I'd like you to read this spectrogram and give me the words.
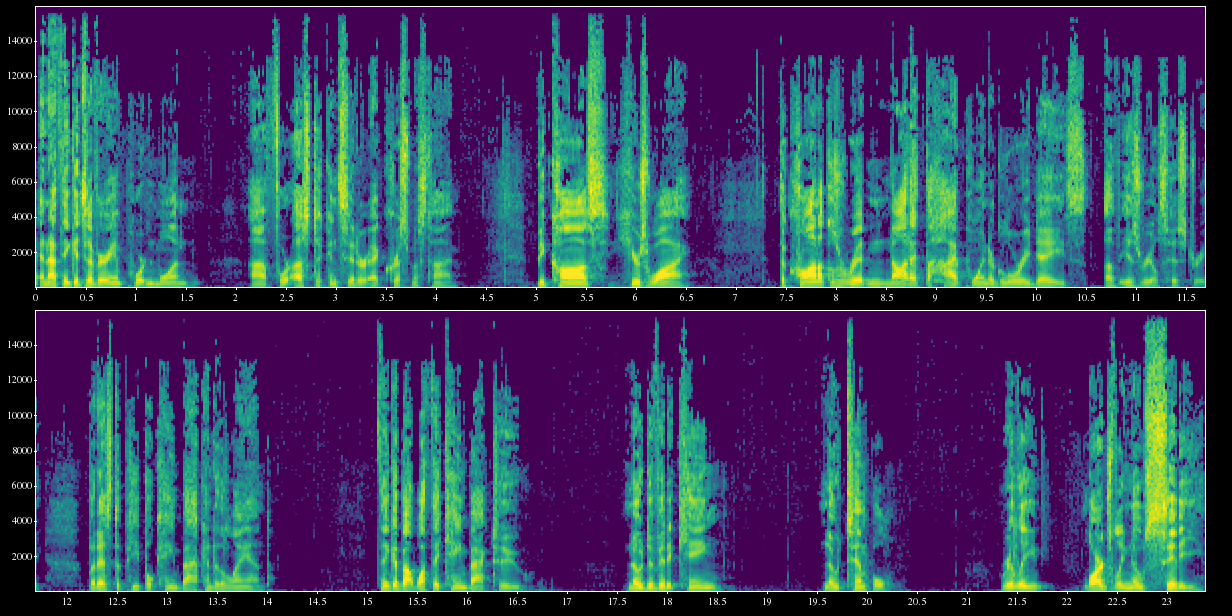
And I think it's a very important one uh, for us to consider at Christmas time. Because here's why. The Chronicles were written not at the high point or glory days of Israel's history, but as the people came back into the land. Think about what they came back to no Davidic king, no temple, really, largely no city,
